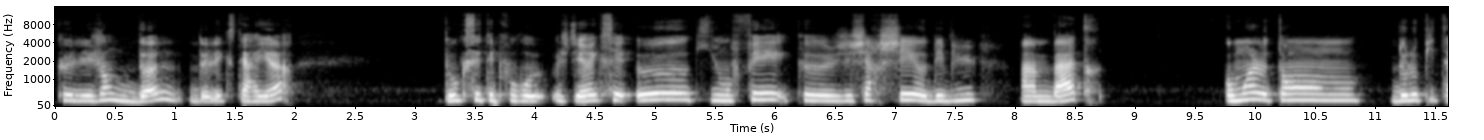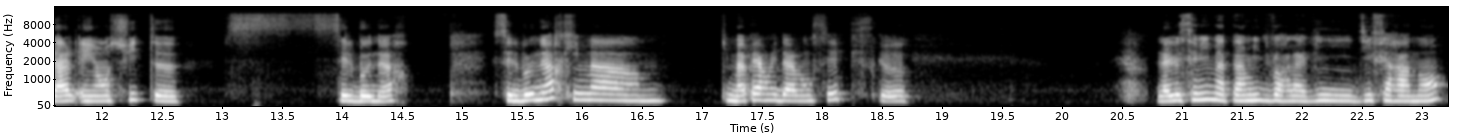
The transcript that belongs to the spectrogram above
que les gens nous donnent de l'extérieur. Donc c'était pour eux. Je dirais que c'est eux qui ont fait que j'ai cherché au début à me battre, au moins le temps de l'hôpital. Et ensuite, euh, c'est le bonheur. C'est le bonheur qui m'a qui m'a permis d'avancer puisque la leucémie m'a permis de voir la vie différemment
